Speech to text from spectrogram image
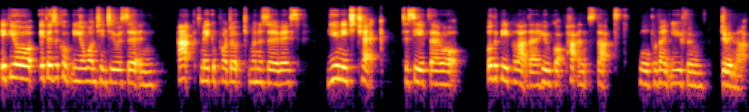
if you're if as a company you're wanting to do a certain act, make a product, run a service, you need to check to see if there are other people out there who've got patents that will prevent you from doing that.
